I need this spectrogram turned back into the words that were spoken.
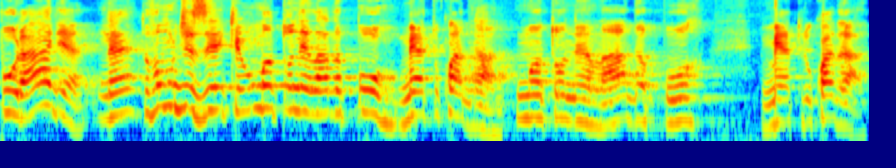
por área, né? Então vamos dizer que é uma tonelada por metro quadrado, uma tonelada por metro quadrado,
